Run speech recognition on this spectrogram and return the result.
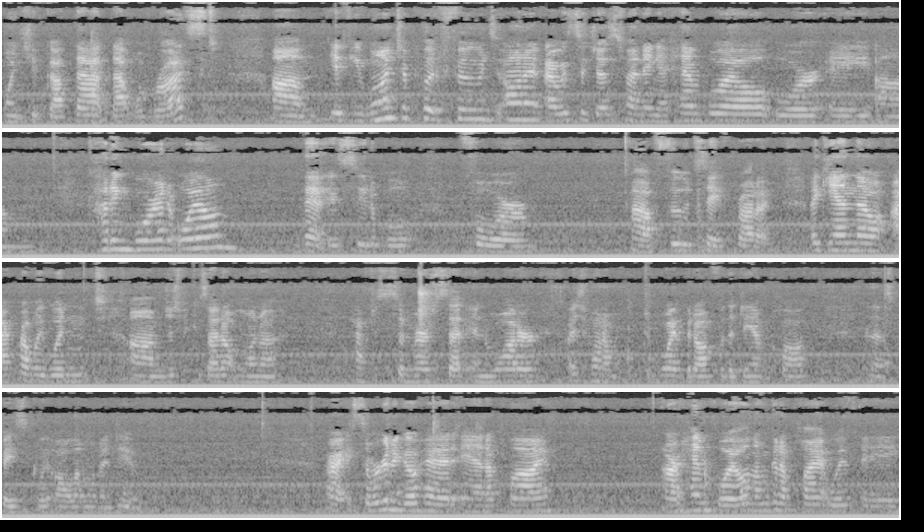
Once you've got that, that will rust. Um, if you want to put foods on it, I would suggest finding a hemp oil or a um, cutting board oil that is suitable for uh, food safe product. Again though, I probably wouldn't um, just because I don't want to have to submerge that in water. I just want to wipe it off with a damp cloth and that's basically all I want to do. All right, so we're going to go ahead and apply our hemp oil and I'm going to apply it with a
